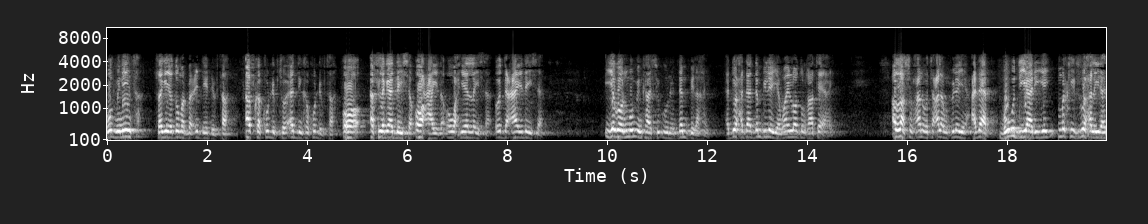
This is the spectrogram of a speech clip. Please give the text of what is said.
muminiinta rag iyo dumarba ciddii dhibta afka ku dhibta oo adinka ku dhibta oo aflagaadaysa oo cayda oo waxyeelaysa oo dacaayadaysa iyagoon muminkaasi uuna dembi lahayn. Hadduu xataa dembi leeyahay waa in loo dulqaatay ahay. Allah subxaana wa tacaala wuxuu leeyahay cadaab. Buu u diyaariyey. Markii ruuxa la yidhaha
